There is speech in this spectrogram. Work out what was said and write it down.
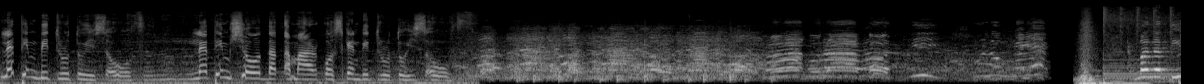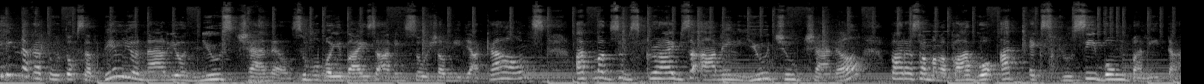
Let him be true to his oath. Let him show that a Marcos can be true to his oath. Manatiling nakatutok sa Bilyonaryo News Channel. Sumubaybay sa aming social media accounts at mag-subscribe sa aming YouTube channel para sa mga bago at eksklusibong balita.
